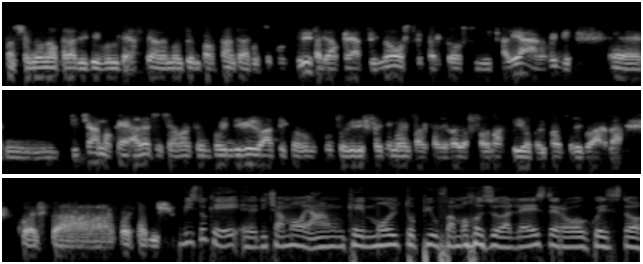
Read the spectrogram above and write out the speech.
facendo un'opera di divulgazione molto importante da questo punto di vista, abbiamo creato i nostri percorsi in italiano, quindi ehm, diciamo che adesso siamo anche un po' individuati con un punto di riferimento anche a livello formativo per quanto riguarda questa, questa disciplina. Visto che eh, diciamo è anche molto più famoso all'estero questo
